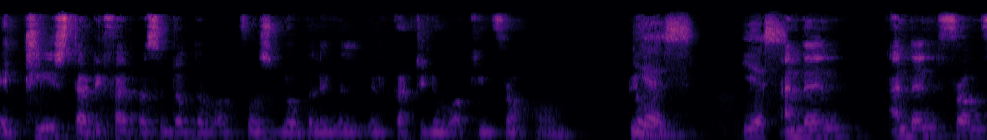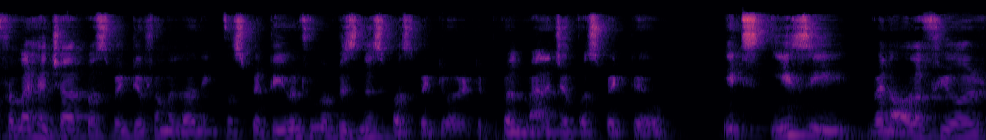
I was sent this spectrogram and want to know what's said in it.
at least 35% of the workforce globally will, will continue working from home. Globally. Yes. Yes. And then and then from from a HR perspective, from a learning perspective, even from a business perspective or a typical manager perspective, it's easy when all of your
